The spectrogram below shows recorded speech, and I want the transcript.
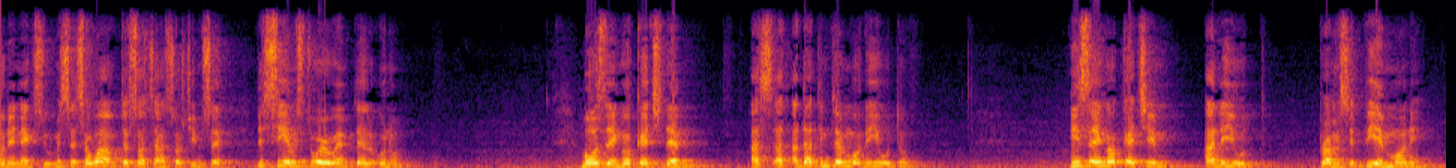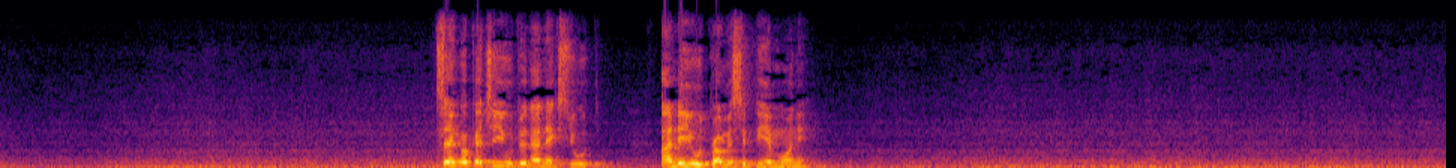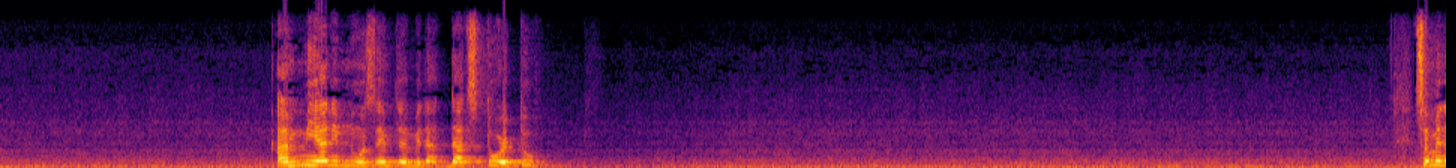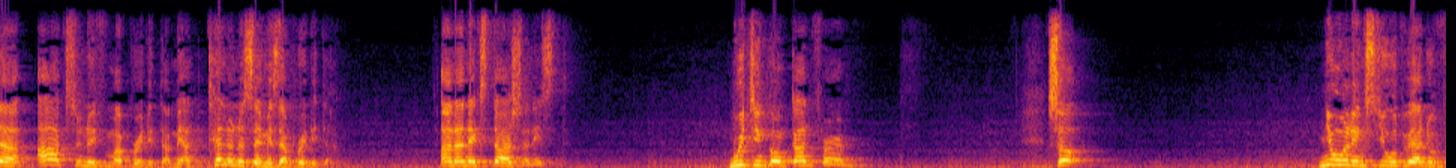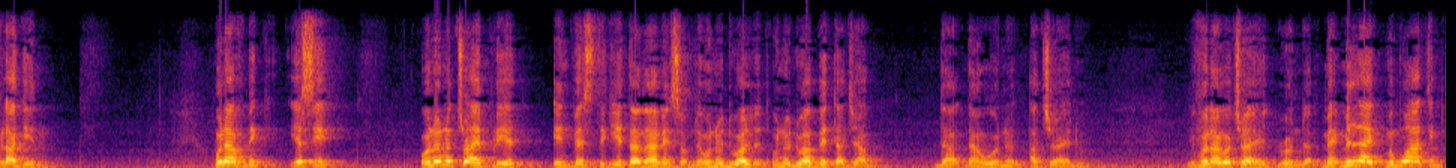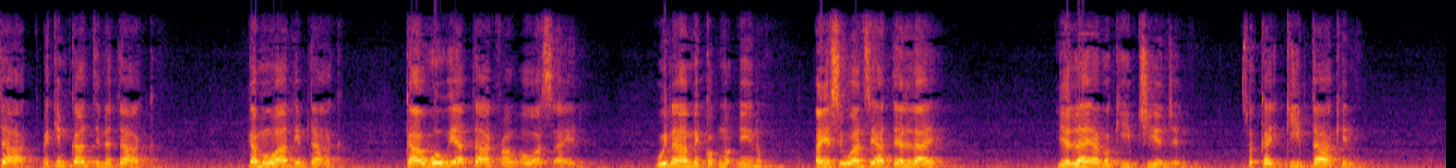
The next youth, I say, so what to such and such? Him say, the same story when I tell you, know. Boss then go catch them. As, at, at that him tell about the youth too. He saying go catch him and the youth promise to pay him money. Saying go catch youth in the next youth and the youth promise to pay him money. And me and him know same me that that's story too. So me not ask you if I'm a predator. Me I tell you say I'm a predator. And an extortionist. Which you can confirm. So, New Links youth we are do vlogging. When I've big, you see, when you try to play investigate and all and something, when you do a, when I do a better job than, than when I try do. If when I go try to run that. Me, me like, me want him talk. Make him continue to talk. Because me want him talk. Because what we attack from our side, we not make up nothing, you know. And you see once you tell lie, your lie I go keep changing. So keep talking.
